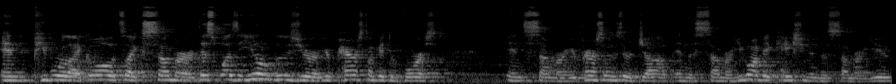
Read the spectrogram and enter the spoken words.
and people were like, "Oh, it's like summer." This wasn't. You don't lose your your parents don't get divorced in summer. Your parents lose their job in the summer. You go on vacation in the summer. You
